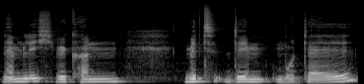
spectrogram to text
nämlich wir können mit dem Modell,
